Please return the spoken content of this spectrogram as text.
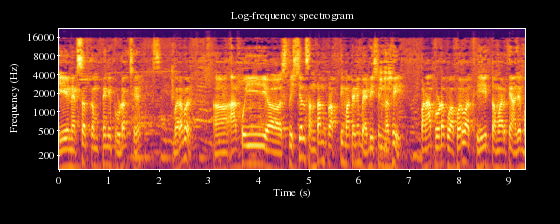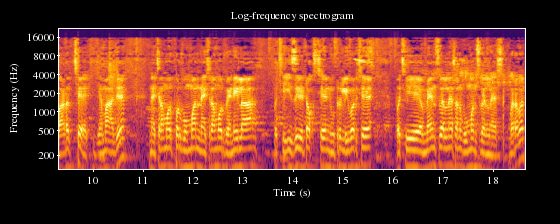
એ. નેક્સટ કંપનીની પ્રોડક્ટ છે. બરાબર? આ કોઈ સ્પેશિયલ સંતાન પ્રાપ્તિ માટેની મેડિસિન નથી. પણ આ પ્રોડક્ટ વાપરવાથી તમારે ત્યાં આજે બાળક છે. જેમાં આજે Naturamore for women Naturamore vanilla પછી ઇઝી રિટોક્સ છે ન્યુટ્રી લીવર છે પછી મેન્સ વેલનેસ અને વુમન્સ વેલનેસ બરાબર?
